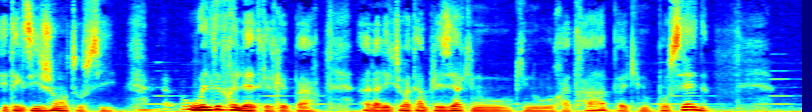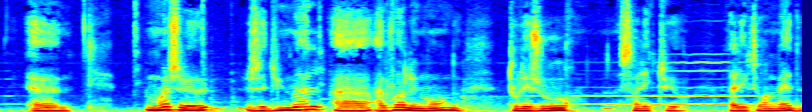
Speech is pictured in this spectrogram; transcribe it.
est exigeante aussi, ou elle devrait l'être quelque part. La lecture est un plaisir qui nous, qui nous rattrape, qui nous possède. Euh, moi, j'ai du mal à, à, voir le monde tous les jours sans lecture. La lecture m'aide,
